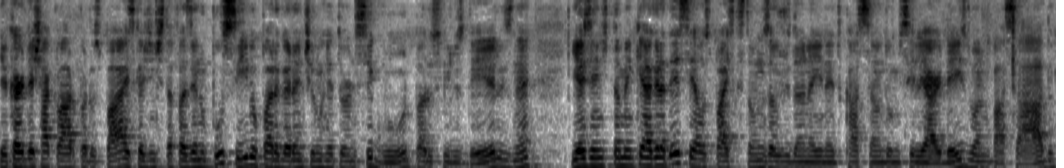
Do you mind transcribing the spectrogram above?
E eu quero deixar claro para os pais que a gente está fazendo o possível para garantir um retorno seguro para os filhos deles, né? E a gente também quer agradecer aos pais que estão nos ajudando aí na educação domiciliar desde o ano passado.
